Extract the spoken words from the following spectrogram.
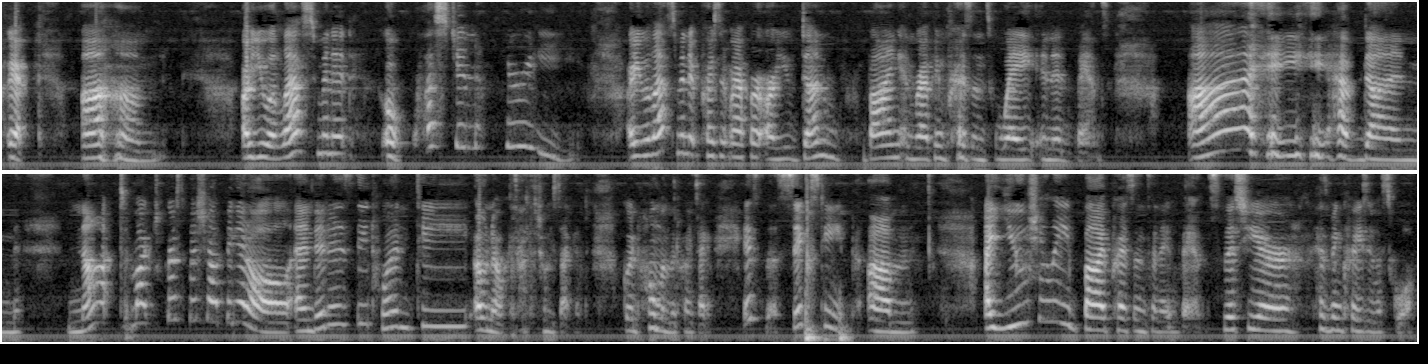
Okay. Um, are you a last minute? Oh, question three. Are you a last minute present wrapper? Are you done buying and wrapping presents way in advance? I have done not much Christmas shopping at all, and it is the 20. Oh no, it's not the 22nd. I'm going home on the 22nd. It's the 16th. Um, I usually buy presents in advance. This year has been crazy with school,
